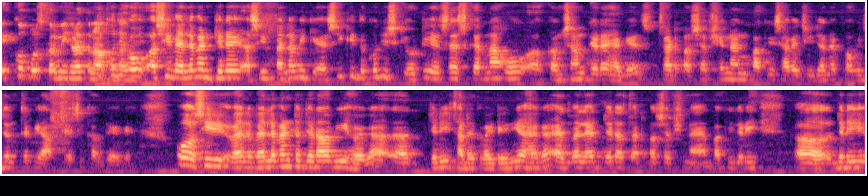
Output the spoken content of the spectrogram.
ਇੱਕੋ ਪੁਲਿਸ ਕਰਮੀ ਜਿਹੜਾ ਤੈਨਾਤ ਹੁੰਦਾ ਜੀ ਉਹ ਅਸੀਂ ਰੈਲੇਵੈਂਟ ਜਿਹੜੇ ਅਸੀਂ ਪਹਿਲਾਂ ਵੀ ਕਿਹਾ ਸੀ ਕਿ ਦੇਖੋ ਜੀ ਸਿਕਿਉਰਿਟੀ ਅਸੈਸ ਕਰਨਾ ਉਹ ਕੰਸਰਨ ਜਿਹੜੇ ਹੈਗੇ ਸੈਟ ਪਰਸੈਪਸ਼ਨ ਐਂਡ ਬਾਕੀ ਸਾਰੇ ਚੀਜ਼ਾਂ ਦੇ ਪ੍ਰੋਵੀਜ਼ਨ ਤੇ ਵੀ ਆਪ ਅਸੀਂ ਕਰਦੇ ਹੈਗੇ। ਉਹ ਅਸੀਂ ਰੈਲੇਵੈਂਟ ਜਿਹੜਾ ਵੀ ਹੋਏਗਾ ਜਿਹੜੀ ਸਾਡੇ ਕ੍ਰਾਈਟੇਰੀਆ ਹੈਗਾ ਐਸ ਵੈਲ ਐਸ ਜਿਹੜਾ ਸੈਟ ਪਰਸੈਪਸ਼ਨ ਹੈ ਬਾਕੀ ਜਿਹੜੀ ਜਿਹੜੀ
